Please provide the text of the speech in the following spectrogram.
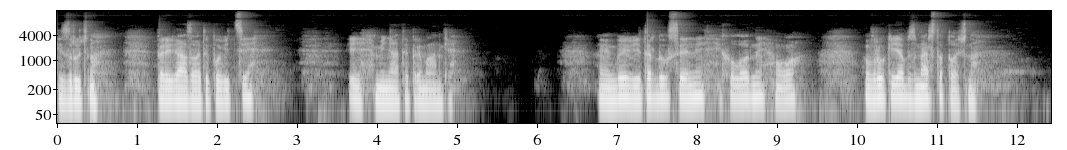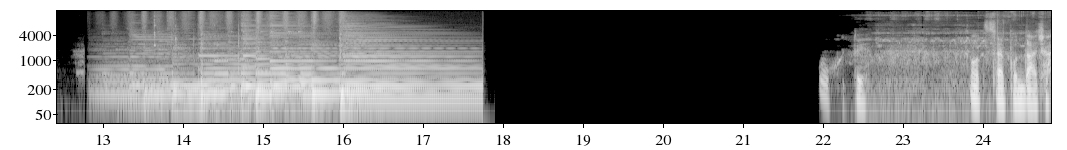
і зручно перев'язувати повідці і міняти приманки. Якби вітер був сильний і холодний, о, в руки я б змерз то точно. Ух ти. Оце подача.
